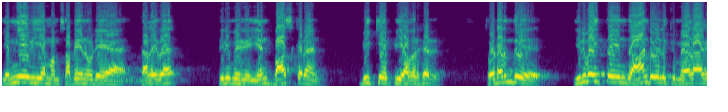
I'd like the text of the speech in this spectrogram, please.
எம்ஏவிஎம்எம் சபையினுடைய தலைவர் திருமிகு என் பாஸ்கரன் பிகேபி அவர்கள் தொடர்ந்து இருபத்தைந்து ஆண்டுகளுக்கு மேலாக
